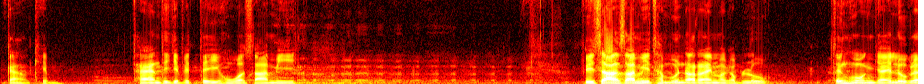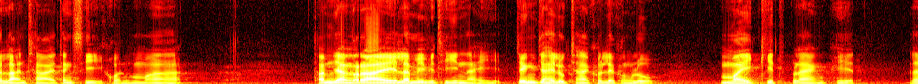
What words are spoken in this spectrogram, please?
19 เข็ม แทนที่จะไปตีหัวสามี พี่สาวสามีทำบุญอะไรมากับลูก ถึงห่วงใยลูกและหลานชายทั้งสี่คนมากทำอย่างไรและมีวิธีไหน จึงจะให้ลูกชายคนเล็กของลูก ไม่คิดแปลงเพศ และ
